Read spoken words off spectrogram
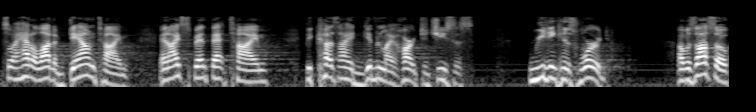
So I had a lot of downtime, and I spent that time because I had given my heart to Jesus, reading His Word. I was also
